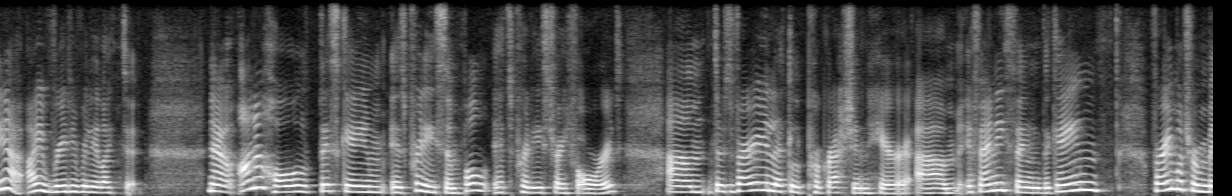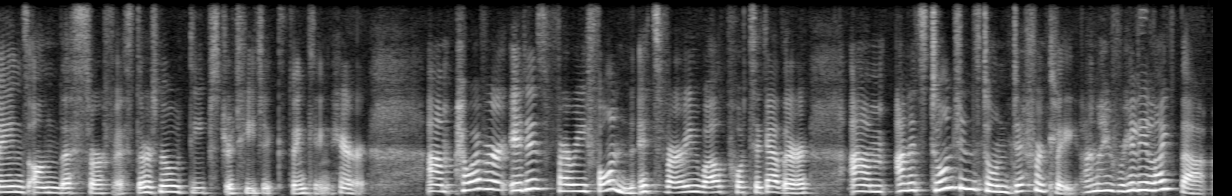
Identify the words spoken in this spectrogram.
yeah, I really, really liked it. Now, on a whole, this game is pretty simple. It's pretty straightforward. Um, there's very little progression here. Um, if anything, the game very much remains on the surface. There's no deep strategic thinking here. Um, however, it is very fun. It's very well put together. Um, and it's dungeons done differently. And I really like that.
